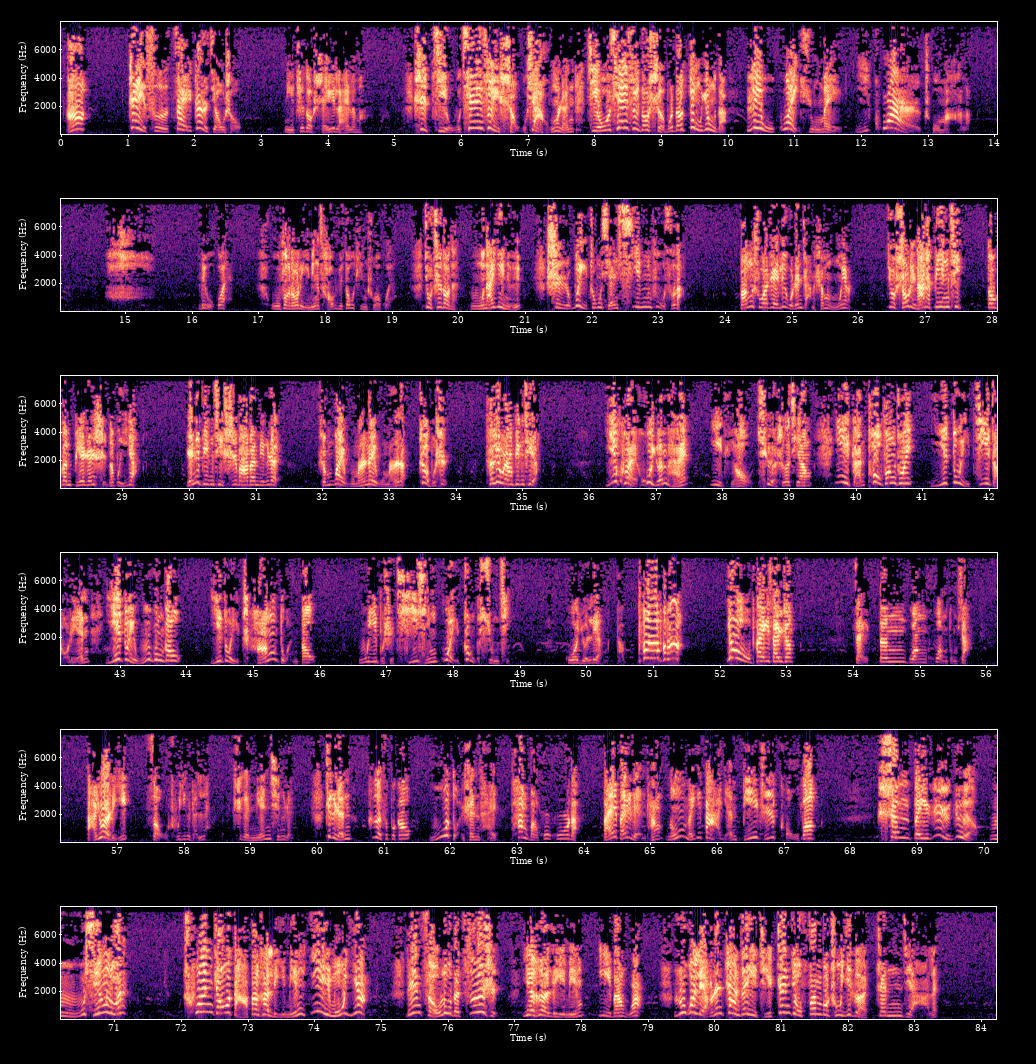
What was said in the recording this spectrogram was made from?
啊！这次在这儿交手，你知道谁来了吗？是九千岁手下红人，九千岁都舍不得动用的六怪兄妹一块儿出马了。六怪，五凤楼、李明、曹玉都听说过呀，就知道呢。五男一女是魏忠贤心腹死党。甭说这六个人长得什么模样，就手里拿着兵器，都跟别人使的不一样。人家兵器十八般兵刃，什么外五门内五门的，这不是他六样兵器啊！一块混元牌，一条雀舌枪，一杆透风锥，一对鸡爪镰，一对蜈蚣钩，一对长短刀，无一不是奇形怪状的凶器。郭云亮他啪啪啪又拍三声，在灯光晃动下，大院里走出一个人来，是个年轻人。这个人个子不高，五短身材，胖胖乎乎的，白白脸膛，浓眉大眼，鼻直口方，身背日月五行轮，穿着打扮和李明一模一样，连走路的姿势也和李明一般无二。如果两人站在一起，真就分不出一个真假来。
